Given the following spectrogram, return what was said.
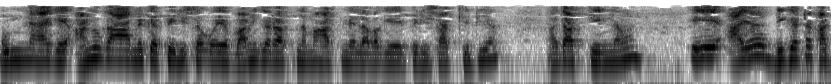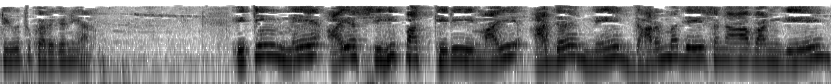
ගුණෑගේ අනුගාමික පිරිස ඔය වනිගරත්න මහත්මයලා වගේ පිරිසක් හිටියා. අදත් ඉන්නවා. ඒ අය දිගට කටයුතු කරගෙන යනවා. ඉතින් මේ අය සිහිපත් කිරීමයි අද මේ ධර්ම දේශනාවන්ගේ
